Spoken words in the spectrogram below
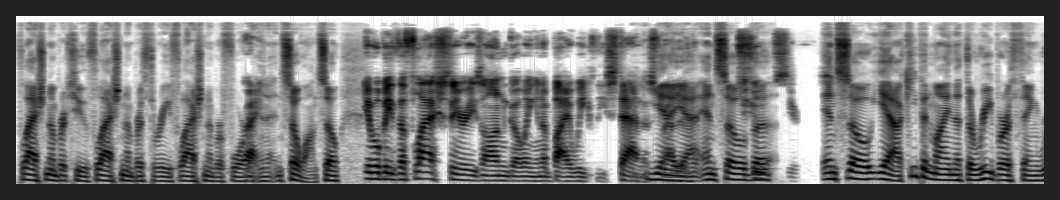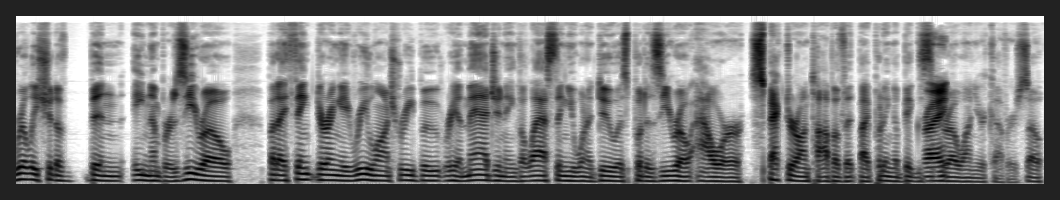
Flash number two, Flash number three, Flash number four, Right. and, and so on. So It will be the Flash series ongoing in a bi-weekly status. yeah, yeah, and so the series. And so, yeah, keep in mind that the rebirth thing really should have been a number zero. But I think during a relaunch, reboot, reimagining, the last thing you want to do is put a zero hour Spectre on top of it by putting a big Right. zero on your cover. So,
